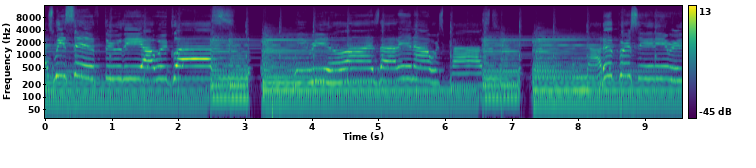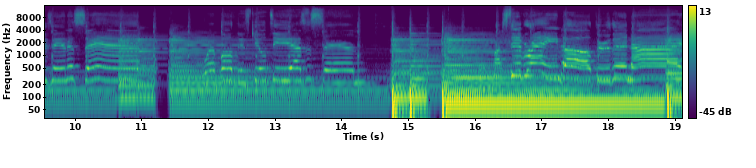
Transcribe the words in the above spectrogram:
As we sift through the hourglass, we realize that in hours past, not a person here is innocent. We're both as guilty as a sin. It must have rained all through the night.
